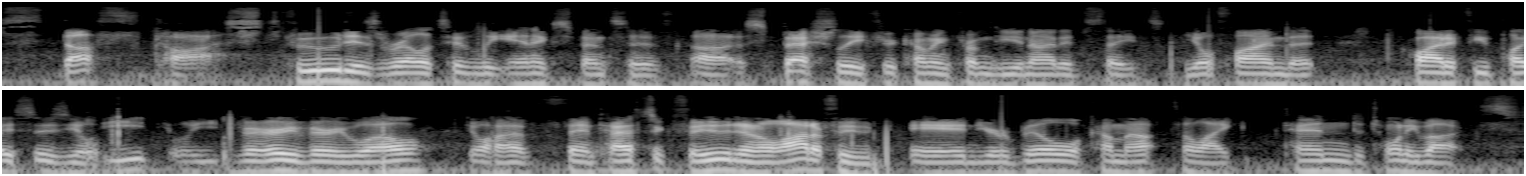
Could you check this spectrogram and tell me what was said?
stuff cost? Food is relatively inexpensive, uh, especially if you're coming from the United States. You'll find that quite a few places you'll eat. You'll eat very, very well. You'll have fantastic food and a lot of food, and your bill will come out to like 10 to 20 bucks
